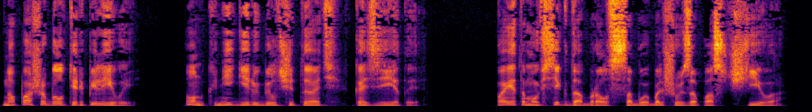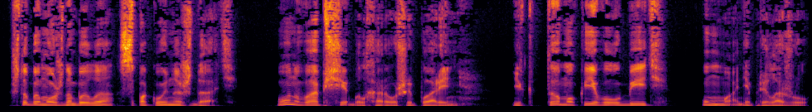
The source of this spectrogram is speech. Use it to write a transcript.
Но Паша был терпеливый. Он книги любил читать, газеты. Поэтому всегда брал с собой большой запас чтива, чтобы можно было спокойно ждать. Он вообще был хороший парень. И кто мог его убить, ума не приложу.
